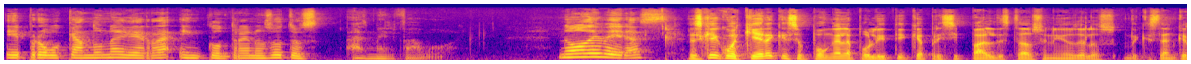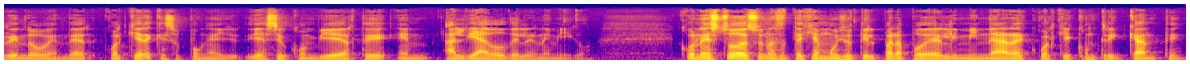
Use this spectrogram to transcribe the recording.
eh, provocando una guerra en contra de nosotros. Hazme el favor. No, de veras. Es que cualquiera que se oponga a la política principal de Estados Unidos, de los de que están queriendo vender, cualquiera que se oponga ya se convierte en aliado del enemigo. Con esto es una estrategia muy útil para poder eliminar a cualquier contrincante,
